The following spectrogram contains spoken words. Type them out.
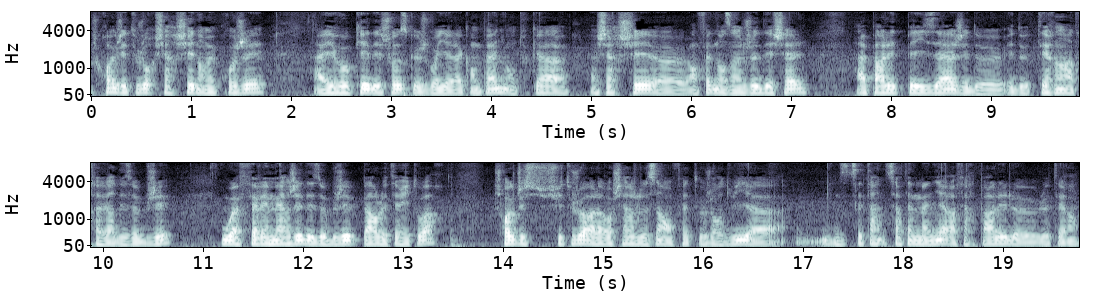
je crois que j'ai toujours cherché dans mes projets à évoquer des choses que je voyais à la campagne, ou en tout cas à chercher euh, en fait dans un jeu d'échelle à parler de paysages et de, et de terrain à travers des objets, ou à faire émerger des objets par le territoire. Je crois que je suis toujours à la recherche de ça en fait aujourd'hui, d'une certaine manière à faire parler le, terrain.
